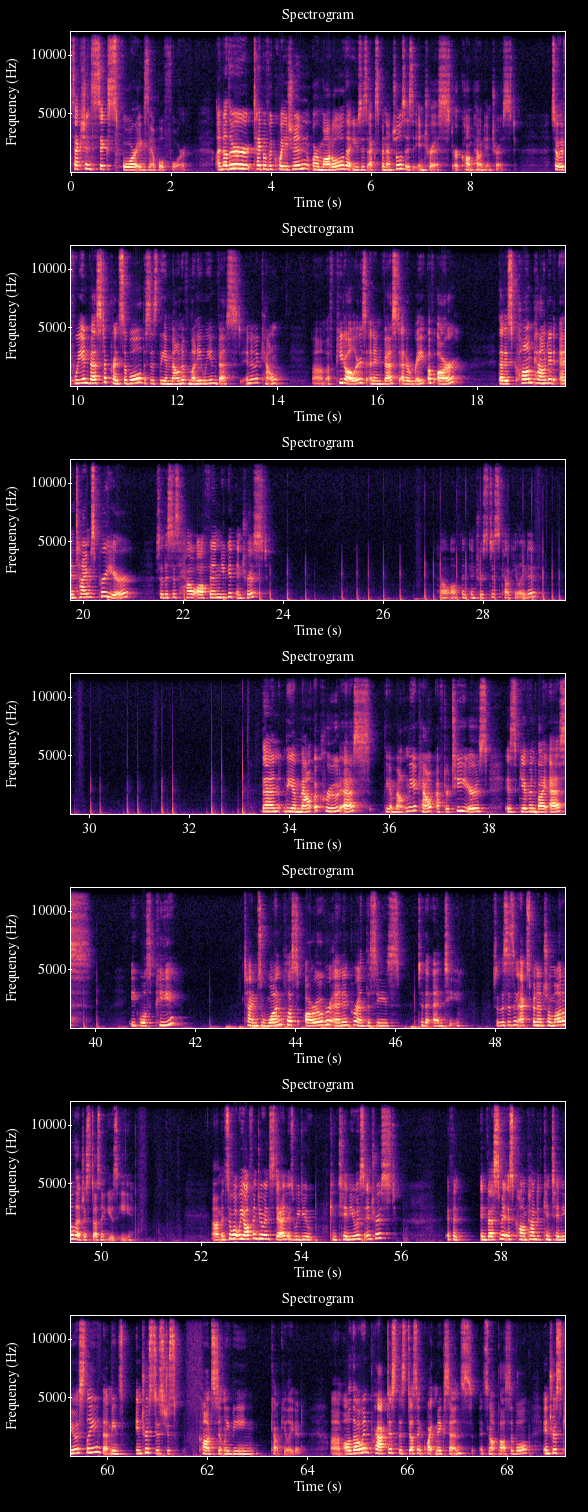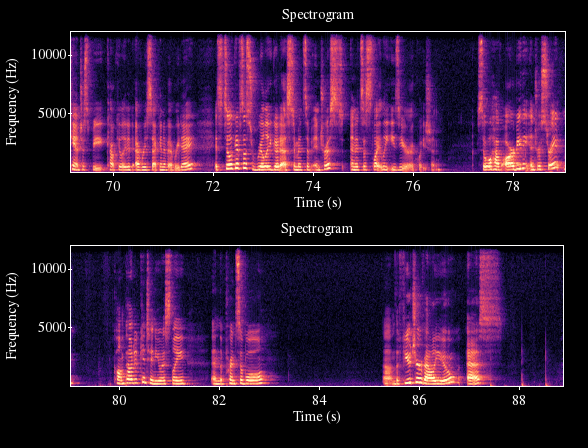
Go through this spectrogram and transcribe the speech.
Section 6 for example 4. Another type of equation or model that uses exponentials is interest or compound interest. So if we invest a principal, this is the amount of money we invest in an account um, of P dollars and invest at a rate of R that is compounded n times per year. So this is how often you get interest. How often interest is calculated. Then the amount accrued, S, the amount in the account after T years is given by S equals P times 1 plus R over N in parentheses to the NT. So this is an exponential model that just doesn't use E. Um, and so what we often do instead is we do continuous interest. If an investment is compounded continuously, that means interest is just constantly being calculated. Um, although in practice this doesn't quite make sense, it's not possible. Interest can't just be calculated every second of every day. It still gives us really good estimates of interest and it's a slightly easier equation. So we'll have R be the interest rate, compounded continuously, and the principal, um, the future value, S,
